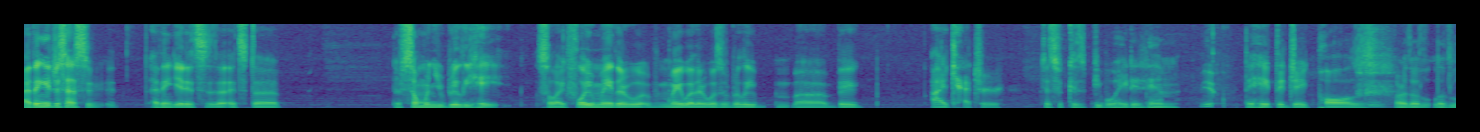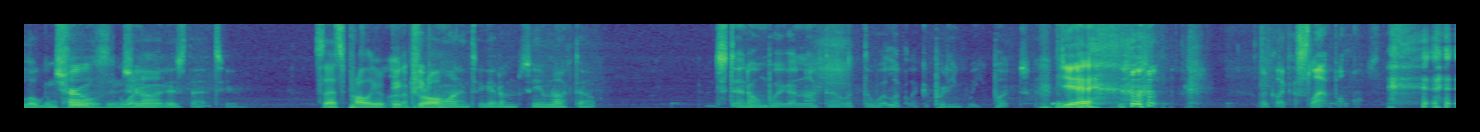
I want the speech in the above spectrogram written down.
I think it just has to. It, I think it, it's the it's the. There's someone you really hate. So like Floyd Mayweather, Mayweather was a really uh, big eye catcher, just because people hated him. Yeah. They hate the Jake Pauls or the, the Logan True, Pauls and True, whatnot. it is that too. So that's probably a, A lot big of people wanted to get him, see him knocked out. Instead, homeboy got knocked out with the, what looked like a pretty weak punch. yeah. Looked like a slap almost.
